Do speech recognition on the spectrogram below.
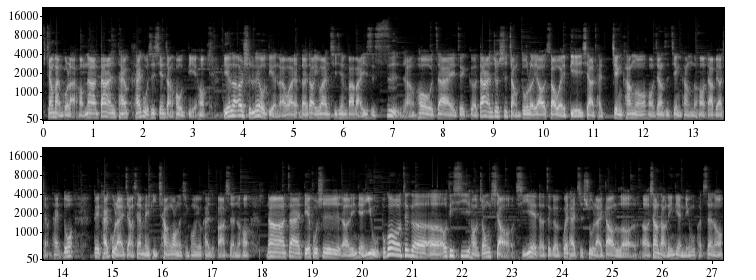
相反过来哈，那当然台台股是先涨后跌哈，跌了二十六点来万来到一万七千八百一十四，然后在这个当然就是涨多了要稍微跌一下才健康哦，这样是健康的哈，大家不要想太多。对台股来讲，现在媒体畅旺的情况又开始发生了哈。那在跌幅是呃零点一五，不过这个呃 OTC 哈中小企业的这个柜台指数来到了呃上涨零点零五 percent 哦。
